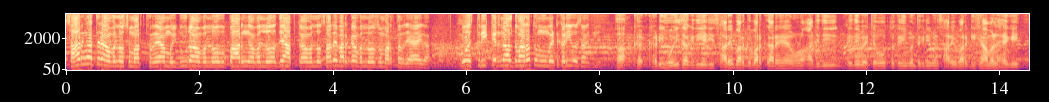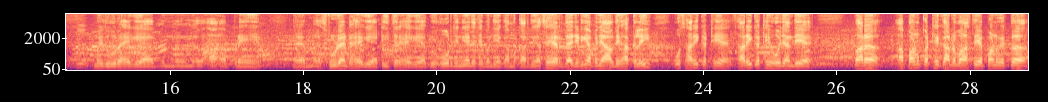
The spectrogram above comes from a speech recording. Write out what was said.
ਸਾਰੀਆਂ ਧਿਰਾਂ ਵੱਲੋਂ ਸਮਰਥਨ ਰਿਹਾ ਮਜ਼ਦੂਰਾਂ ਵੱਲੋਂ ਵਪਾਰੀਆਂ ਵੱਲੋਂ ਅਧਿਆਪਕਾਂ ਵੱਲੋਂ ਸਾਰੇ ਵਰਗਾਂ ਵੱਲੋਂ ਸਮਰਥਨ ਰਿਹਾ ਹੈਗਾ। ਉਹ ਇਸ ਤਰੀਕੇ ਦੇ ਨਾਲ ਦੁਬਾਰਾ ਤੋਂ ਮੂਵਮੈਂਟ ਖੜੀ ਹੋ ਸਕਦੀ ਹੈ? ਹਾਂ ਖ- ਖੜੀ ਹੋ ਹੀ ਸਕਦੀ ਹੈ ਜੀ ਸਾਰੇ ਵਰਗ ਵਰਕ ਕਰ ਰਹੇ ਆ। ਹੁਣ ਅੱਜ ਦੀ ਇਹਦੇ ਵਿੱਚ ਉਹ ਤਕਰੀਬਨ ਤਕਰੀਬਨ ਸਾਰੇ ਵਰਗ ਹੀ ਸ਼ਾਮਲ ਹੈਗੇ। ਮਜ਼ਦੂਰ ਹੈਗੇ ਆ ਮ- ਮ- ਆ- ਆਪਣੇ ਸਟੂਡੈਂਟ ਹੈਗੇ ਆ, ਟੀਚਰ ਹੈਗੇ ਆ, ਕੋਈ ਹੋਰ ਜਿੰਨੀਆਂ ਜਥੇਬੰਦੀਆਂ ਕੰਮ ਕਰਦੀਆਂ, ਸਹਿਰਦ ਹੈ ਜਿਹੜੀਆਂ ਪੰਜਾਬ ਦੇ ਹੱਕ ਲਈ, ਉਹ ਸਾਰੇ ਇਕੱਠੇ ਆ, ਸਾਰੇ ਇਕੱਠੇ ਹੋ ਜਾਂਦੇ ਆ। ਪਰ ਆਪਾਂ ਨੂੰ ਇਕੱਠੇ ਕਰਨ ਵਾਸਤੇ ਆਪਾਂ ਨੂੰ ਇੱਕ,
